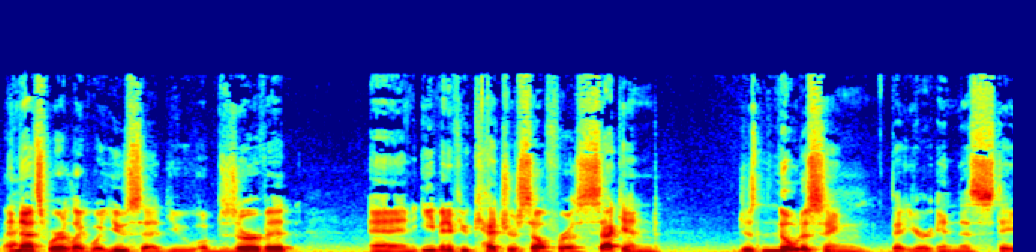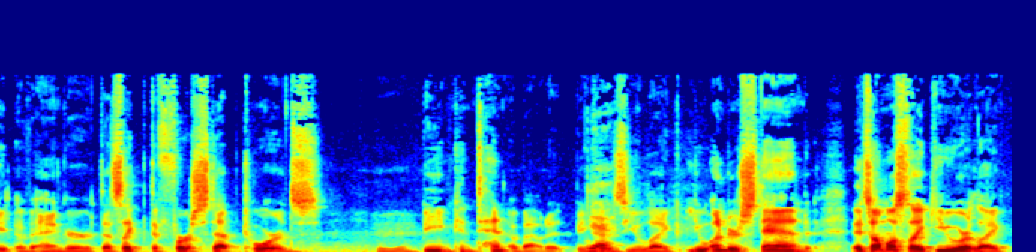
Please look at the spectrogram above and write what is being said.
Right. And that's where like what you said, you observe it and even if you catch yourself for a second just noticing that you're in this state of anger, that's like the first step towards mm-hmm. being content about it because you like you understand. It's almost like you are like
